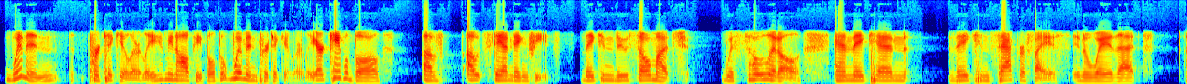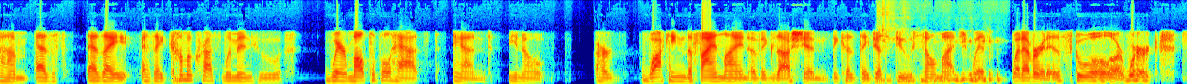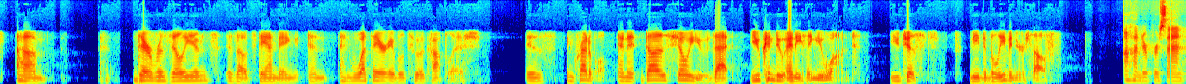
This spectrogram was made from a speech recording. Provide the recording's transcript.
Women particularly, I mean all people, but women particularly are capable of outstanding feats. They can do so much with so little and they can they can sacrifice in a way that um, as as I as I come across women who wear multiple hats and you know are walking the fine line of exhaustion because they just do so much with whatever it is school or work um, their resilience is outstanding and and what they are able to accomplish is incredible. And it does show you that you can do anything you want you just need to believe in yourself a hundred percent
